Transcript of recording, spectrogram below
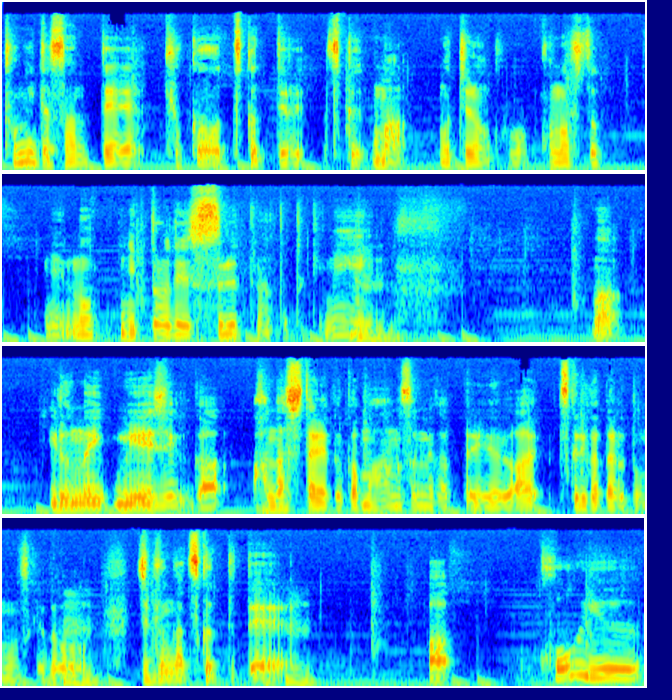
富田さんって曲を作ってるつくまあもちろんこうこの人にのにプロデュースするってなった時に、うん。まあいろんなイメージが話したりとか、まあ、話さなかったりいろいろあ作り方あると思うんですけど、うん。自分が作ってて、うん。あこういう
